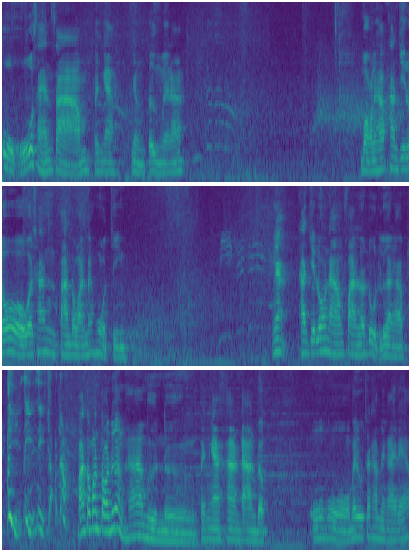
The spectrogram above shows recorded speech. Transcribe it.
โอ้โหแสนสามเป็นไง อย่างตึงเลยนะ บอกเลยครับทันจิโร่เวอร์ชั่นปานตะวันแม่งโหดจริง เนี่ยทันจิโร่น้ำฟันแล้วดูดเลือดครับนี่นี่นี่เจ้าเจ้าปานตะวันต่อเนื่องห้าหมื่นหนึ่งเป็นไงฮานดานแบบ โอ้โห ไม่รู้จะทำยังไงแล้ว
